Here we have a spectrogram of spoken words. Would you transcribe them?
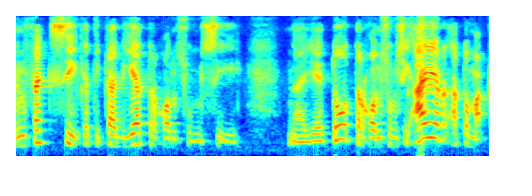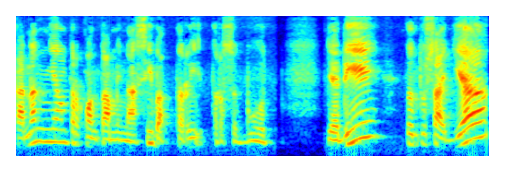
infeksi ketika dia terkonsumsi. Nah, yaitu terkonsumsi air atau makanan yang terkontaminasi bakteri tersebut. Jadi, tentu saja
